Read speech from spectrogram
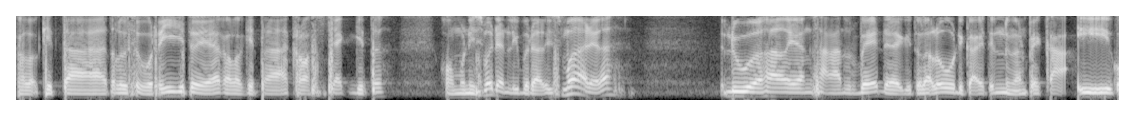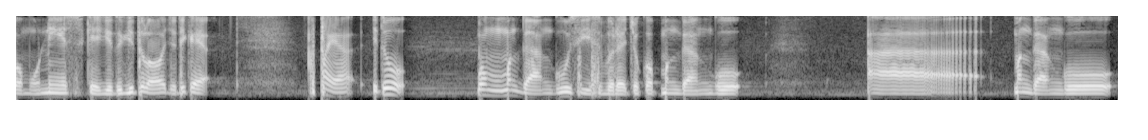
kalau kita telusuri gitu ya, kalau kita cross check gitu, komunisme dan liberalisme adalah dua hal yang sangat berbeda gitu lalu dikaitin dengan PKI komunis kayak gitu-gitu loh jadi kayak apa ya itu mengganggu sih sebenarnya cukup mengganggu uh, mengganggu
